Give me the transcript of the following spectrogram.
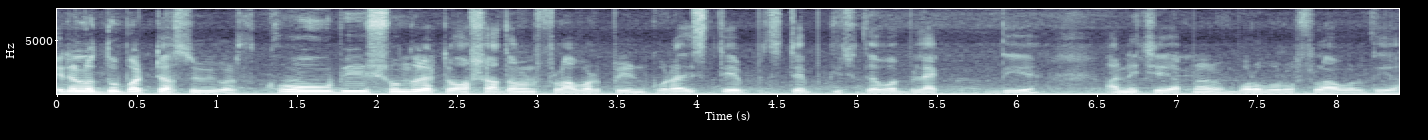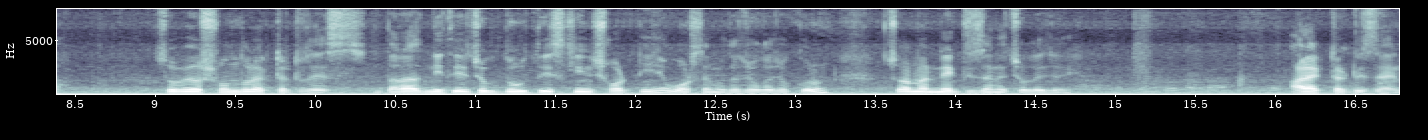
এটা হলো দুপাট্টা সুইভার্স। খুবই সুন্দর একটা অসাধারণ ফ্লাওয়ার প্রিন্ট করা স্টেপ স্টেপ কিছু দেওয়া ব্ল্যাক দিয়ে, আর নিচে আপনার বড় বড় ফ্লাওয়ার দেওয়া। ছবিও সুন্দর একটা ড্রেস তারা নিতে ইচ্ছুক, দ্রুত স্ক্রিনশট নিয়ে হোয়াটসঅ্যাপের মধ্যে যোগাযোগ করুন। চলো আমরা নেক্সট ডিজাইনে চলে যাই। আর একটা ডিজাইন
